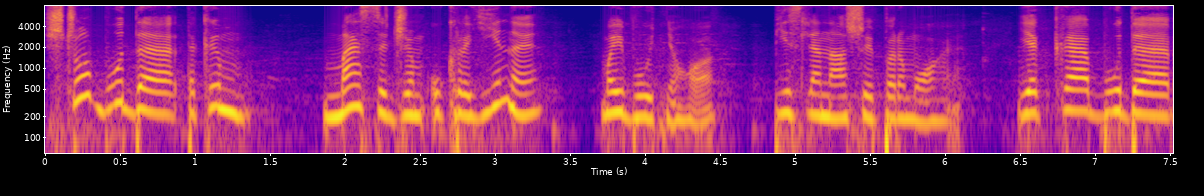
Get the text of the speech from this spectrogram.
що буде таким меседжем України майбутнього після нашої перемоги? Яке буде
